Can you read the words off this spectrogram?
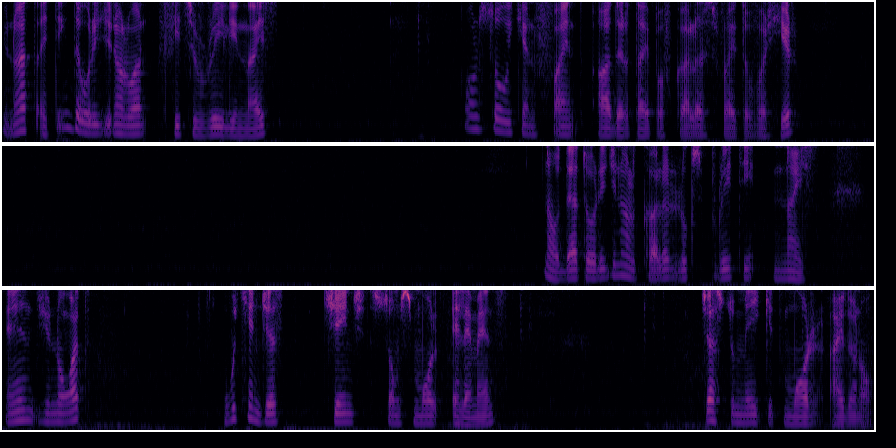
You know what? I think the original one fits really nice. Also we can find other type of colors right over here no that original color looks pretty nice. And you know what? We can just change some small elements just to make it more I don't know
